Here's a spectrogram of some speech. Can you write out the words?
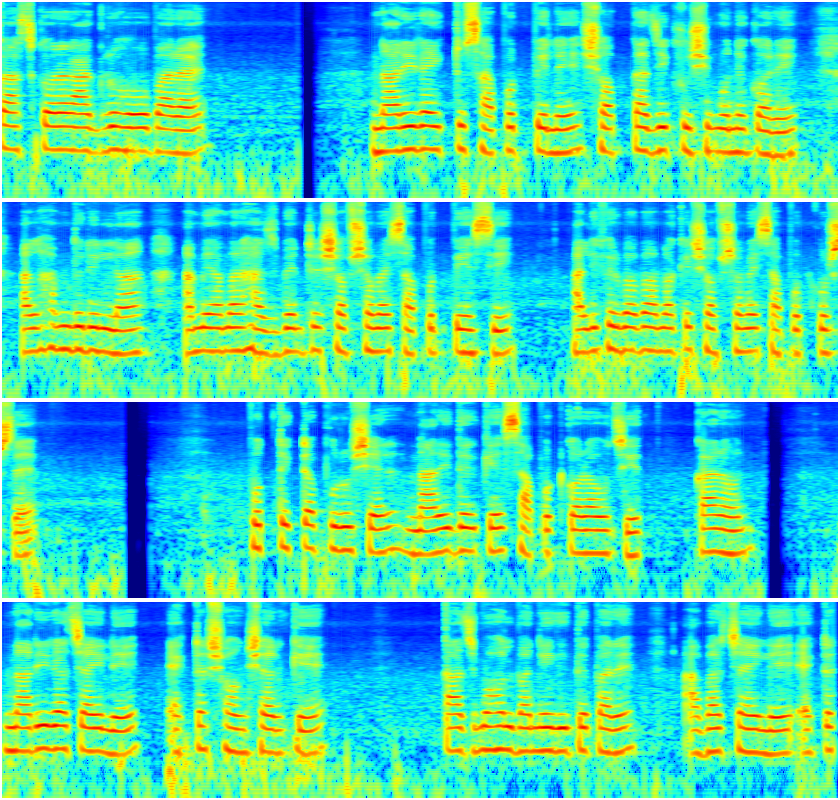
কাজ করার আগ্রহও বাড়ায়। নারীরা একটু সাপোর্ট পেলে সব কাজে খুশি মনে করে। আলহামদুলিল্লাহ, আমি আমার হাজব্যান্ডের সবসময় সাপোর্ট পেয়েছি। আলিফের বাবা আমাকে সবসময় সাপোর্ট করছে। প্রত্যেকটা পুরুষের নারীদেরকে সাপোর্ট করা উচিত। কারণ, নারীরা চাইলে একটা সংসারকে তাজমহল বানিয়ে দিতে পারে আবার চাইলে একটা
